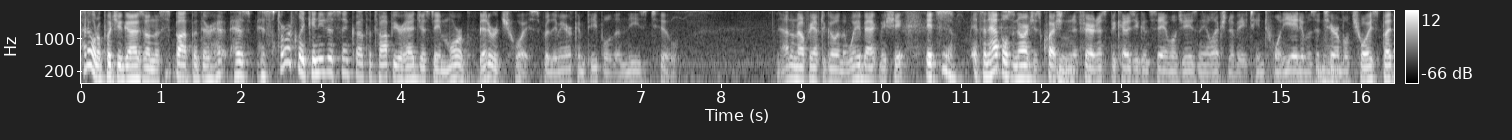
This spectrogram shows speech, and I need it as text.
I don't want to put you guys on the spot, but there has historically, can you just think off the top of your head, just a more bitter choice for the American people than these two? I don't know if we have to go in the Wayback Machine. It's it's an apples and oranges question, hmm. in fairness, because you can say, well, geez, in the election of 1828, it was a hmm. terrible choice. But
